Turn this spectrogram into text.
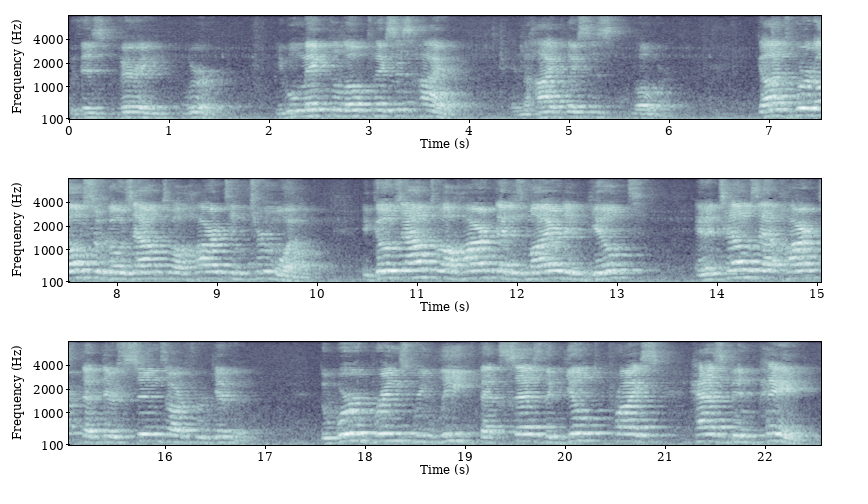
with His very word. He will make the low places higher and the high places lower. God's word also goes out to a heart in turmoil. It goes out to a heart that is mired in guilt, and it tells that heart that their sins are forgiven. The word brings relief that says the guilt price has been paid.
